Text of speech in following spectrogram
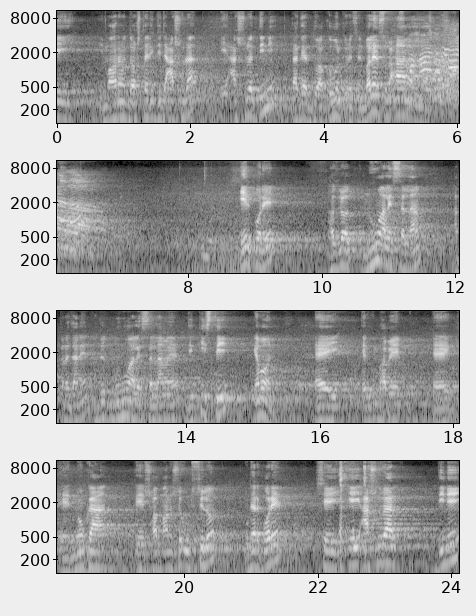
এই মহরমের দশ তারিখ যেটা আশুরা, এই আশুরার দিনই তাদের দোয়া কবুল করেছেন। বলেন সুবাহান এরপরে হজরত নুহু আলাইসাল্লাম আপনারা জানেন হজরত নুহু আলাইসাল্লামের যে কিস্তি, কেমন? এই এরকমভাবে নৌকাতে সব মানুষ উঠছিল। উঠার পরে সেই এই আশুরার দিনেই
